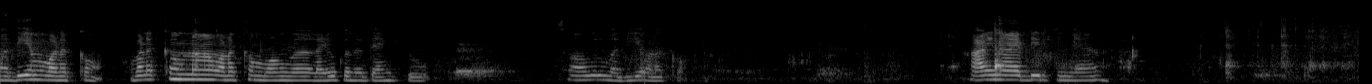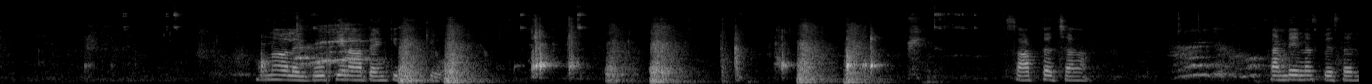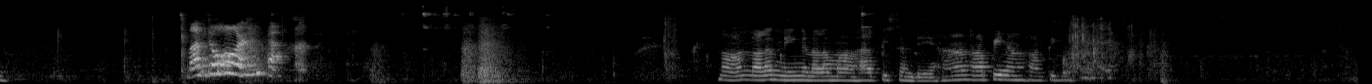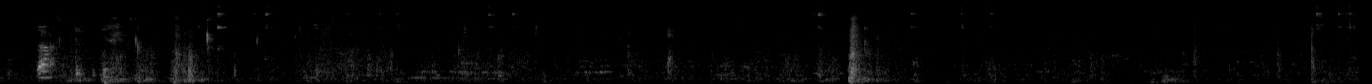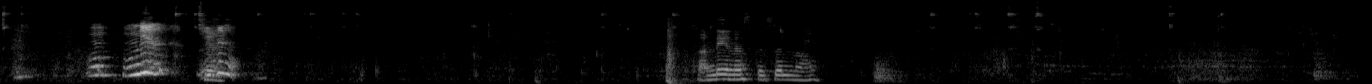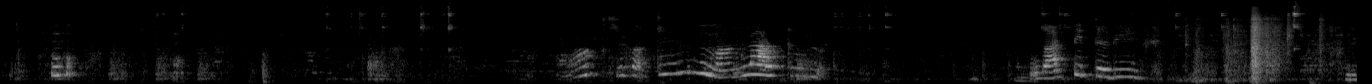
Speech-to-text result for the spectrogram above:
மதியம் வணக்கம். வணக்கம்ண்ணா வணக்கம் வாங்க. லைவுக்கு வந்து தேங்க்யூ சாகுல் மதிய வணக்கம். ஹாய்ண்ணா எப்படி இருக்கீங்க? மூணா லைக் ஓகேண்ணா தேங்க்யூ தேங்க்யூ சாப்பிட்டாச்சா? சண்டே என்ன ஸ்பெஷல் வந்து வந்துட்டா. நான் நலம் நீங்க நலமா? ஹாப்பி சண்டே ஆ ஹாப்பிண்ணா ஹாப்பி சண்டே என்ன ஸ்பெஷல்ண்ணா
